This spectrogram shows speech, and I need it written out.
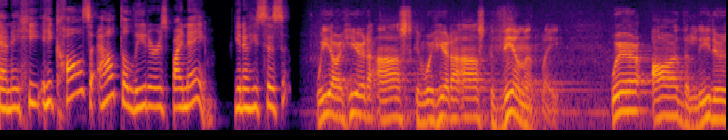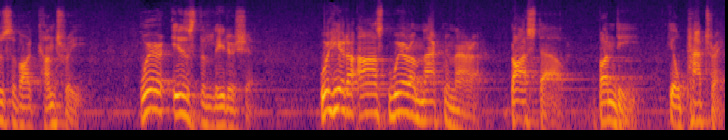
And he, he calls out the leaders by name. You know, he says, We are here to ask, and we're here to ask vehemently where are the leaders of our country? Where is the leadership? We're here to ask where are McNamara, Rostow, Bundy, Gilpatric,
